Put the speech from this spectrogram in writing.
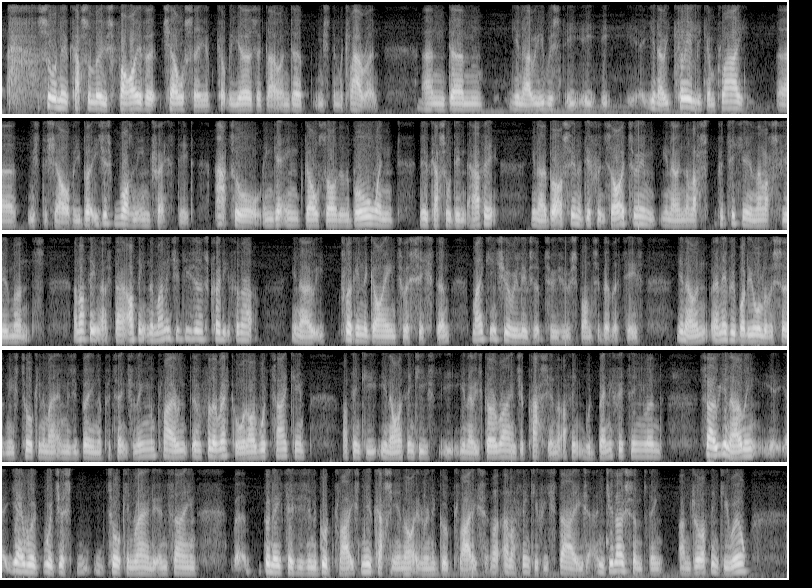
I saw Newcastle lose five at Chelsea a couple of years ago under Mr. McClaren, and um, you know he was, he, he, you know, he clearly can play, uh, Mr. Shelvey, but he just wasn't interested at all in getting goal side of the ball when Newcastle didn't have it. You know, but I've seen a different side to him, you know, in the last, particularly in the last few months, and I think that's that. I think the manager deserves credit for that. You know, plugging the guy into a system making sure he lives up to his responsibilities. You know, and, and everybody all of a sudden he's talking about him as being a potential England player. And, and for the record, I would take him. I think he, you know, I think he's, you know, he's got a range of passion. that I think would benefit England. So you know, I mean, yeah, we're we're just talking around it and saying uh, Benitez is in a good place. Newcastle United are in a good place, and, and I think if he stays, and do you know something, Andrew? I think he will.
